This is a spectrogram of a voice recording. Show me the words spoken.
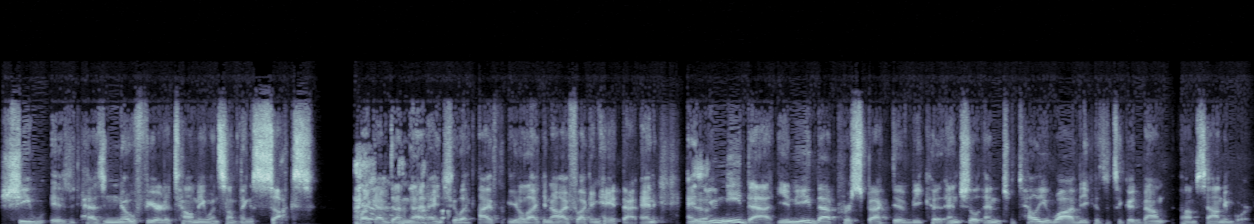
she is has no fear to tell me when something sucks. Like I've done that, and she like I you know like you know I fucking hate that, and and yeah. you need that you need that perspective because and she'll and she'll tell you why because it's a good bound, um, sounding board.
